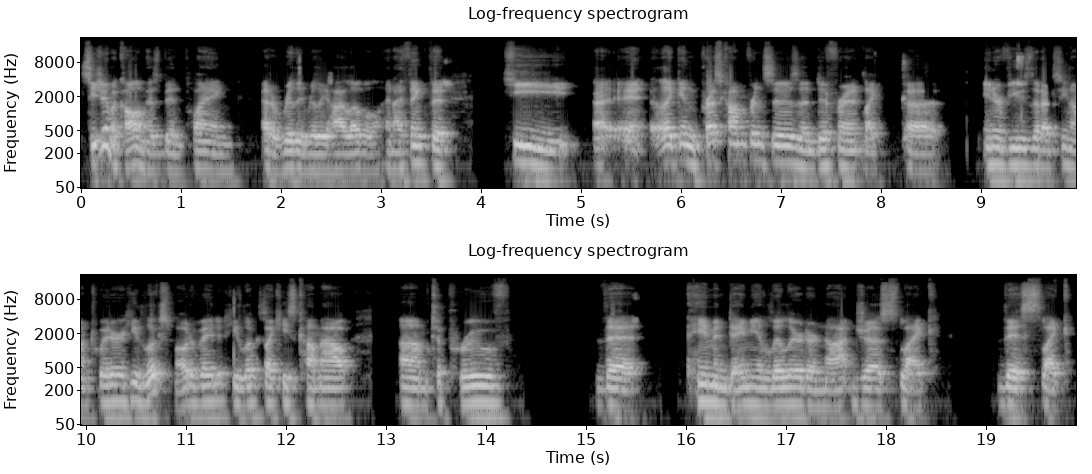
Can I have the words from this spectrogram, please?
CJ McCollum has been playing at a really, really high level. And I think that he, uh, eh, like in press conferences and different like uh, interviews that I've seen on Twitter, he looks motivated. He looks like he's come out um, to prove that him and Damian Lillard are not just like this like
